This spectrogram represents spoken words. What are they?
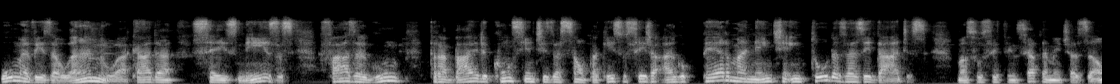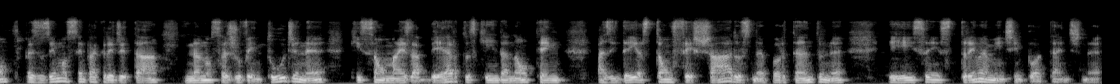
uma vez ao ano, a cada seis meses, faz algum trabalho de conscientização para que isso seja algo permanente em todas as idades. Mas você tem certamente razão, precisamos sempre acreditar na nossa juventude, né, que que são mais abertos, que ainda não têm as ideias tão fechadas, né? Portanto, né? E isso é extremamente importante, né?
